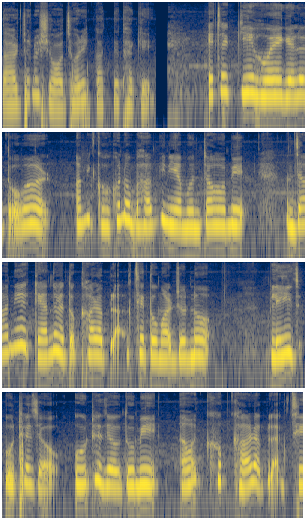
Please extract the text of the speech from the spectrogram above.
তার জন্য সে অঝরে কাঁদতে থাকে। এটা কি হয়ে গেল তোমার? আমি কখনো ভাবিনি এমনটা হবে। জানি কেন এত খারাপ লাগছে তোমার জন্য? প্লিজ, উঠে যাও উঠে যাও তুমি। আমার খুব খারাপ লাগছে।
